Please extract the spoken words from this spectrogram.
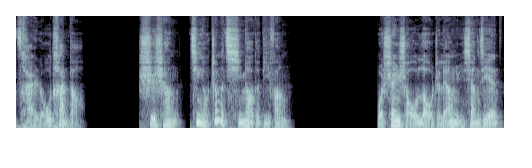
彩柔叹道：“世上竟有这么奇妙的地方。”我伸手搂着两女相肩。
